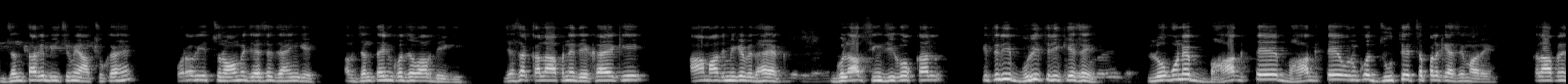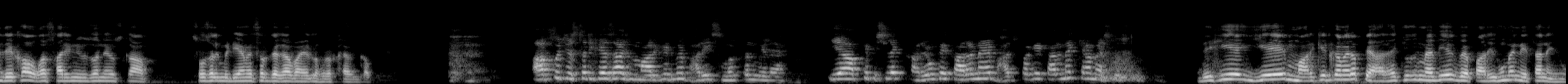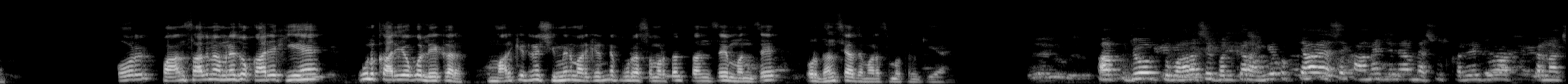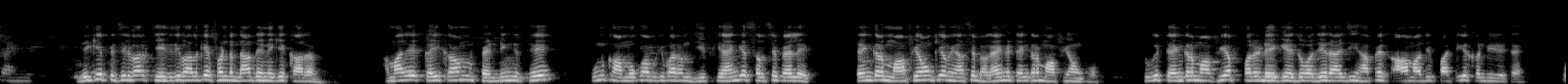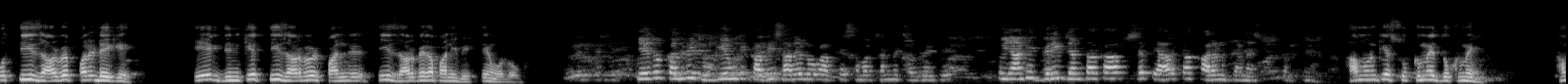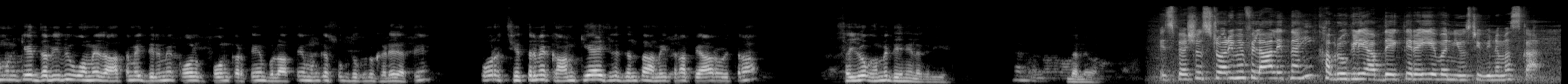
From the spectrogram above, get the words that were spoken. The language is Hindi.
जनता के बीच में आ चुका है और अब ये चुनाव में जैसे जाएँगे अब जनता इनको जवाब देगी। जैसा कल आपने देखा है कि आम आदमी के विधायक गुलाब सिंह जी को कल कितनी बुरी तरीके से लोगों ने भागते भागते उनको जूते चप्पल कैसे मारे? कल आपने देखा होगा सारी न्यूज़ों ने उसका सोशल मीडिया में सब जगह वायरल हो रखा है उनका। आपको जिस तरीके से आज मार्केट में भारी समर्थन मिला है ये आपके पिछले कार्यों के कारण है भाजपा के कारण है क्या महसूस करते हैं? देखिए ये मार्केट का मेरा प्यार है क्योंकि मैं भी एक व्यापारी हूँ मैं नेता नहीं हूँ। और पाँच साल में हमने जो कार्य किए हैं उन कार्यों को लेकर मार्केट ने सीमेंट मार्केट ने पूरा समर्थन तन से मन से और धन से आज हमारा समर्थन किया है। आप जो दोबारा से बनकर आएँगे तो क्या ऐसे काम है जिन्हें आप महसूस कर रहे हैं जो आप करना चाहेंगे? देखिए पिछली बार केजरीवाल के फंड ना देने के कारण हमारे कई काम पेंडिंग थे। उन कामों को अब की बार हम जीत के आएँगे। सबसे पहले टैंकर माफियाओं की हम यहाँ से भगाएँगे टैंकर माफियाओं को। क्योंकि टैंकर माफिया पर डे के जो अजय राय जी यहाँ पे आम आदमी पार्टी के कैंडिडेट हैं वो तीस हज़ार रुपये पर डे के एक दिन के तीस हज़ार रुपये पानी तीस हज़ार रुपये का पानी बेचते हैं वो लोग। ये जो कल भी झुग्गी होंगे काफ़ी सारे लोग आपके समर्थन में चल रहे थे। तो यहाँ की गरीब जनता का आपसे प्यार का कारण क्या महसूस करते हैं? हम उनके सुख में दुख में हम उनके जब भी वो हमें रात में दिन में कॉल फ़ोन करते हैं बुलाते हैं उनके सुख दुख में खड़े रहते हैं और क्षेत्र में काम किया है इसलिए जनता हमें इतना प्यार और इतना सहयोग हमें देने लग रही है। धन्यवाद। धन्यवाद। स्पेशल स्टोरी में फ़िलहाल इतना ही। खबरों के लिए आप देखते रहिए वन न्यूज़ टीवी। नमस्कार।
